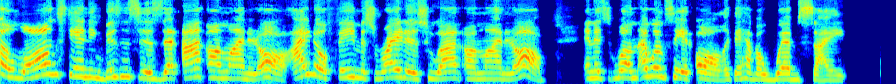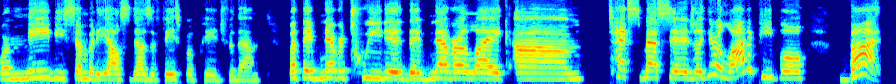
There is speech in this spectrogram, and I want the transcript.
know long-standing businesses that aren't online at all. I know famous writers who aren't online at all. And it's well, I won't say at all, like they have a website or maybe somebody else does a Facebook page for them, but they've never tweeted, they've never like um text message. Like there are a lot of people, but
